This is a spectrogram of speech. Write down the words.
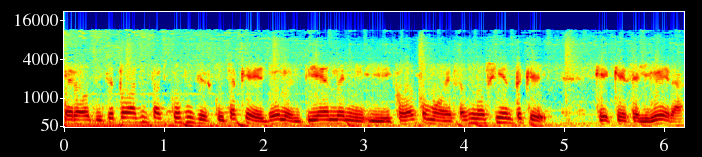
Pero dice todas estas cosas y escucha que ellos lo entienden y, y cosas como estas, uno siente que, que, que, se libera.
